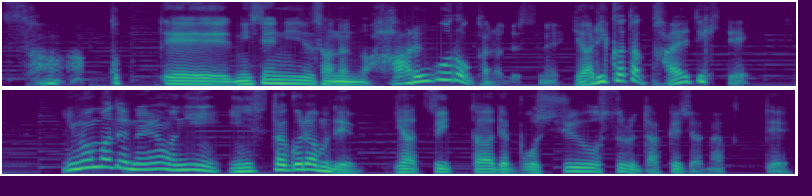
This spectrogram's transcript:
さ、えー2023年の春頃からですね、やり方変えてきて、今までのようにインスタグラムでやツイッターで募集をするだけじゃなくて、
